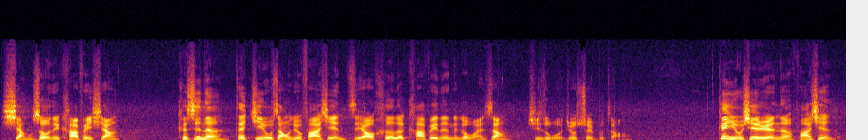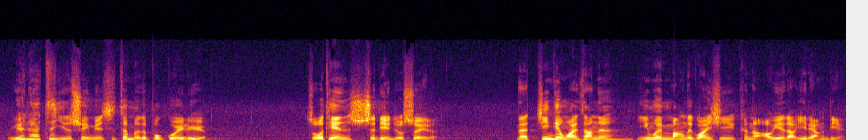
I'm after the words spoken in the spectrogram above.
享受那咖啡香。可是呢，在记录上我就发现，只要喝了咖啡的那个晚上，其实我就睡不着。更有些人呢，发现原来自己的睡眠是这么的不规律。昨天十点就睡了。那今天晚上呢？因为忙的关系，可能熬夜到一两点。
